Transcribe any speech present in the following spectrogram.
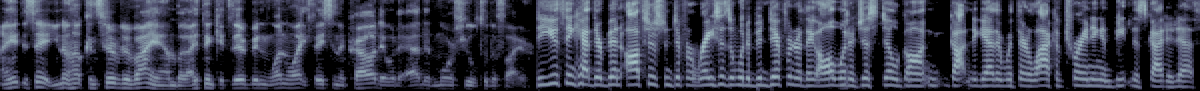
I hate to say it. You know how conservative I am, but I think if there had been one white face in the crowd, it would have added more fuel to the fire. Do you think had there been officers from different races, it would have been different, or they all would have just still gone gotten together with their lack of training and beaten this guy to death?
